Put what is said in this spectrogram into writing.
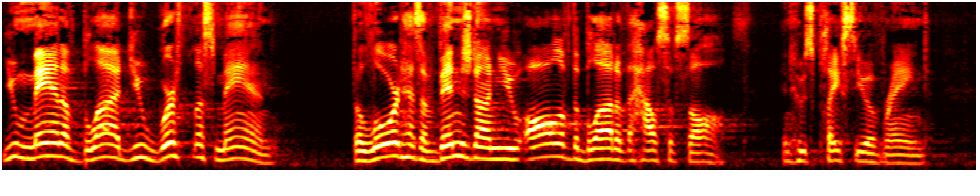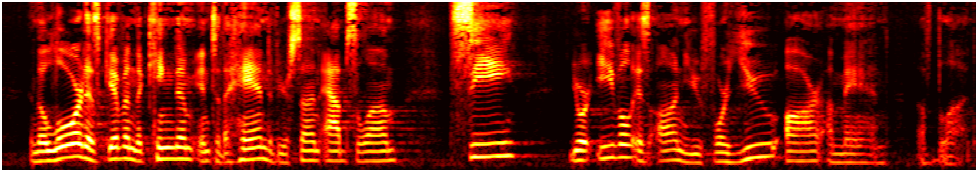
You man of blood, you worthless man. The Lord has avenged on you all of the blood of the house of Saul, in whose place you have reigned. And the Lord has given the kingdom into the hand of your son Absalom. See, your evil is on you, for you are a man of blood.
